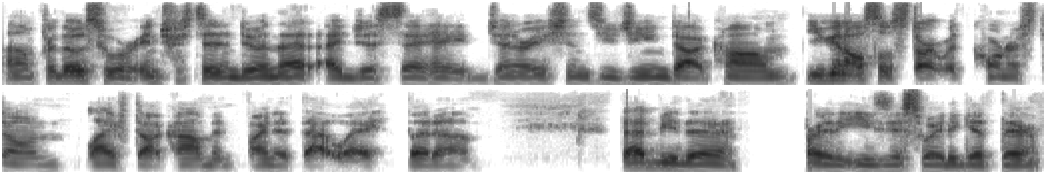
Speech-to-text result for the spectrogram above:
um, for those who are interested in doing that, I just say, hey, generationseugene.com. You can also start with cornerstonelife.com and find it that way. But um, that'd be the probably the easiest way to get there.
